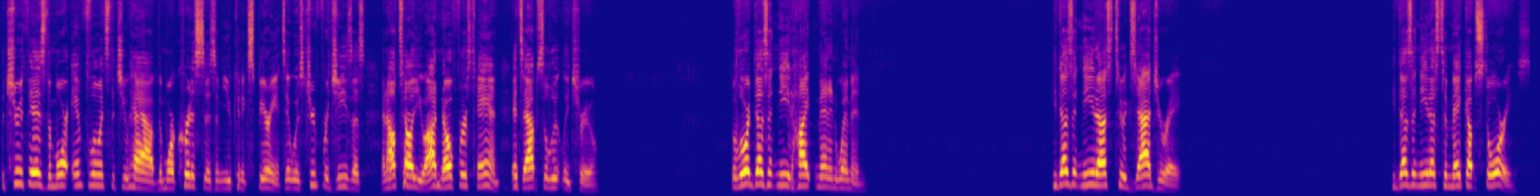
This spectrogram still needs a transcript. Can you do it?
The truth is, the more influence that you have, the more criticism you can experience. It was true for Jesus, and I'll tell you, I know firsthand, it's absolutely true. The Lord doesn't need hype men and women. He doesn't need us to exaggerate. He doesn't need us to make up stories.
